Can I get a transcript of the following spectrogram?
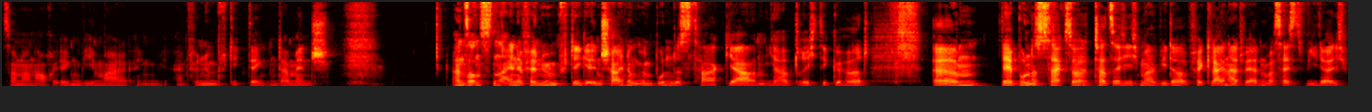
sondern auch irgendwie mal irgendwie ein vernünftig denkender Mensch. Ansonsten eine vernünftige Entscheidung im Bundestag. Ja, ihr habt richtig gehört. Ähm, der Bundestag soll tatsächlich mal wieder verkleinert werden. Was heißt wieder? Ich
